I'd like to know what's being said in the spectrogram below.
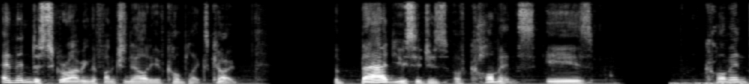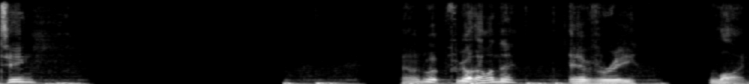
and then describing the functionality of complex code. The bad usages of comments is commenting. And whoop, forgot that one there. Every line.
